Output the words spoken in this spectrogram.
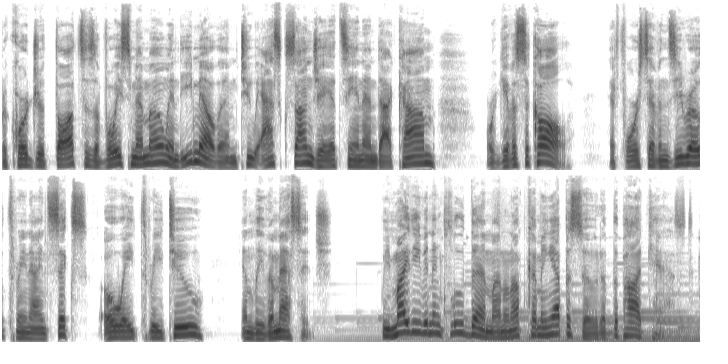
Record your thoughts as a voice memo and email them to asksanjay at cnn.com or give us a call at 470-396-0832 and leave a message. We might even include them on an upcoming episode of the podcast.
